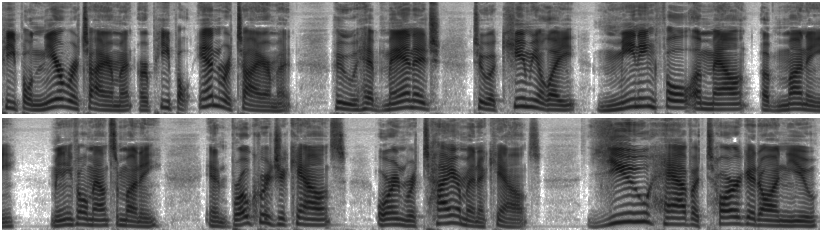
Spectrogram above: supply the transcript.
people near retirement or people in retirement who have managed to accumulate meaningful amount of money, meaningful amounts of money in brokerage accounts or in retirement accounts, you have a target on you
